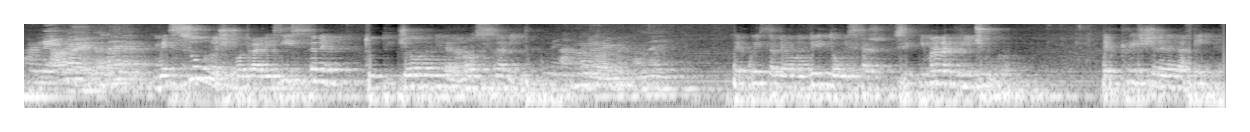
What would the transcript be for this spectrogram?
Amen. Amen. Nessuno ci potrà resistere tutti i giorni della nostra vita. Amen. Per questo abbiamo detto questa settimana di digiuno. Per crescere nella fede,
